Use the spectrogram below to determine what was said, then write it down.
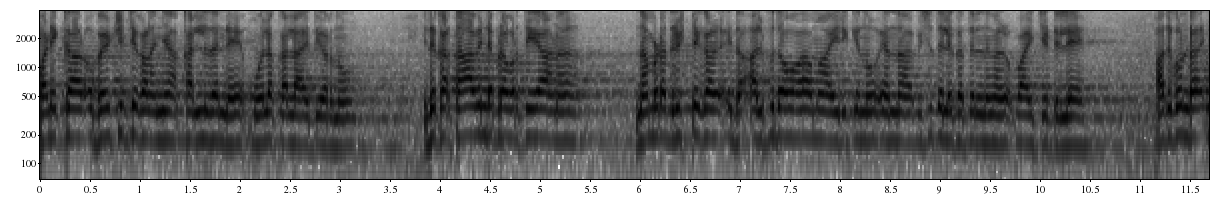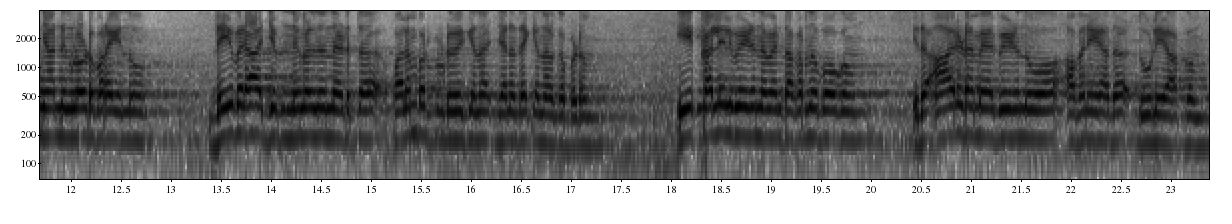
പണിക്കാർ ഉപേക്ഷിച്ച് കളഞ്ഞ കല്ല് തന്നെ മൂലക്കല്ലായി തീർന്നു. ഇത് കർത്താവിന്റെ പ്രവൃത്തിയാണ്. നമ്മുടെ ദൃഷ്ടികൾ ഇത് അത്ഭുതമായിരിക്കുന്നു എന്ന വിശുദ്ധ ലിഖത്തിൽ നിങ്ങൾ വായിച്ചിട്ടില്ലേ? അതുകൊണ്ട് ഞാൻ നിങ്ങളോട് പറയുന്നു ദൈവരാജ്യം നിങ്ങളിൽ നിന്നെടുത്ത് ഫലം പുറപ്പെടുവിക്കുന്ന ജനതയ്ക്ക് നൽകപ്പെടും. ഈ കല്ലിൽ വീഴുന്നവൻ തകർന്നു പോകും. ഇത് ആരുടെ മേൽ വീഴുന്നുവോ അവനെ അത് ധൂളിയാക്കും.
